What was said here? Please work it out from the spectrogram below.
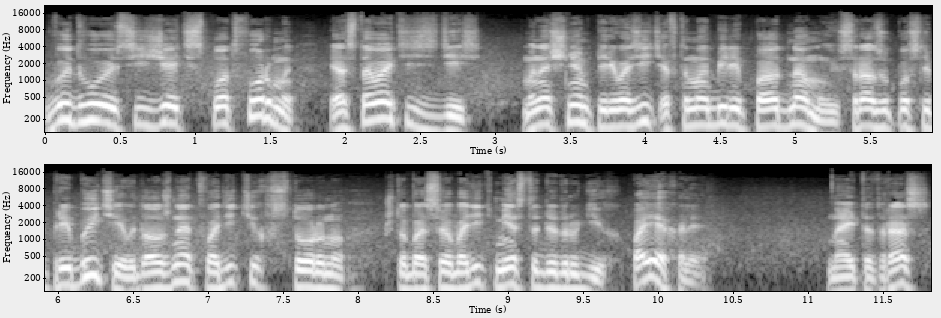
Вы двое съезжайте с платформы и оставайтесь здесь. Мы начнем перевозить автомобили по одному, и сразу после прибытия вы должны отводить их в сторону, чтобы освободить место для других. Поехали!» На этот раз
